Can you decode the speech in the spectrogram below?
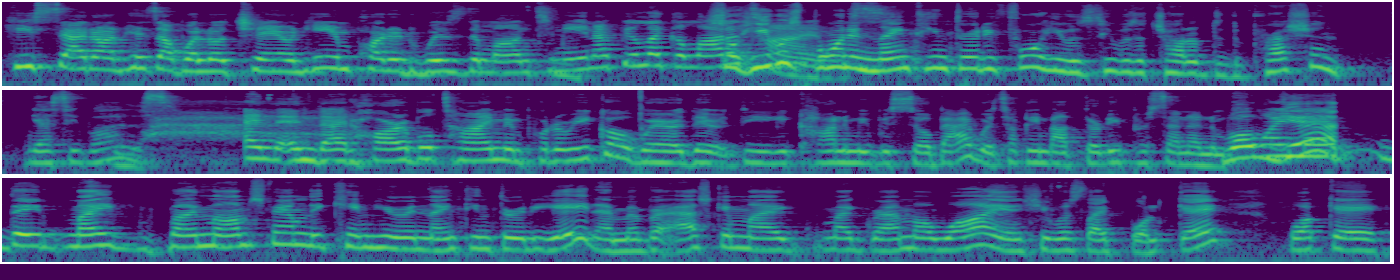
he sat on his abuelo chair and he imparted wisdom onto me, and I feel like a lot So of So he was born in 1934. He was he was a child of the Depression. Yes, he was. And and that horrible time in Puerto Rico where the the economy was so bad. We're talking about thirty percent unemployment. Well, yeah, they my my mom's family came here in 1938. I remember asking my my grandma why, and she was like, "¿Por qué? Porque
